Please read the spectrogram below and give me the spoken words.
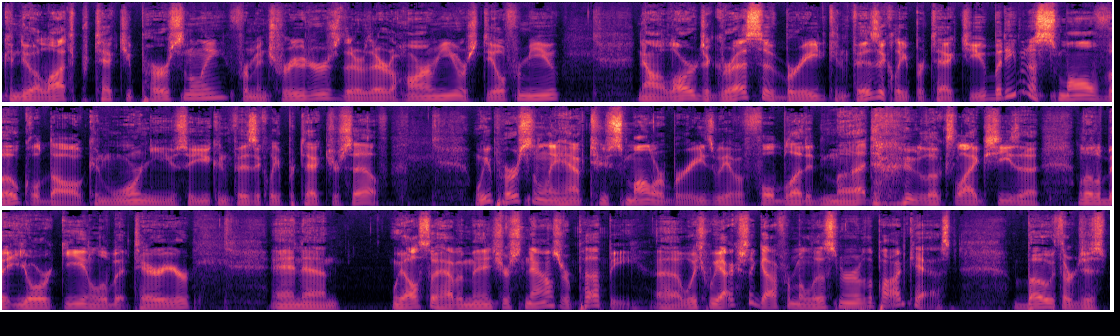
can do a lot to protect you personally from intruders that are there to harm you or steal from you. Now, a large aggressive breed can physically protect you, but even a small vocal dog can warn you so you can physically protect yourself. We personally have two smaller breeds. We have a full blooded mutt who looks like she's a little bit Yorkie and a little bit terrier. And um, we also have a miniature schnauzer puppy, uh, which we actually got from a listener of the podcast. Both are just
